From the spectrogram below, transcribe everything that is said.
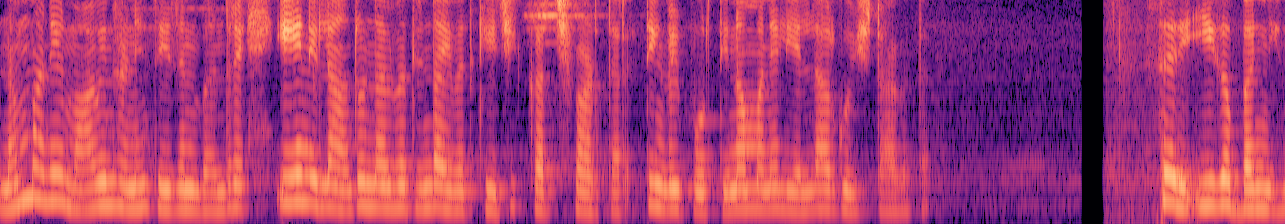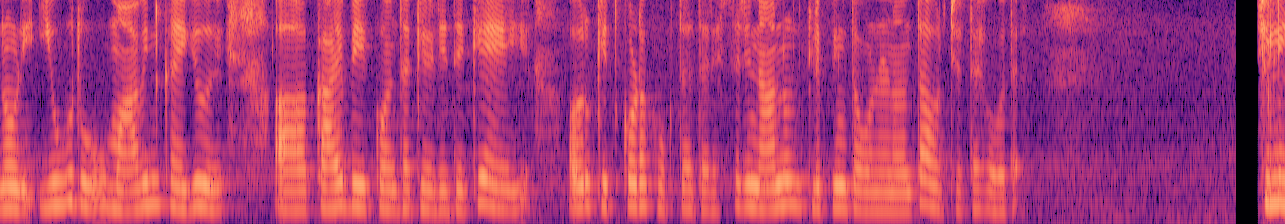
ನಮ್ಮ ಮನೇಲಿ ಮಾವಿನ ಹಣ್ಣಿನ ಸೀಸನ್ ಬಂದರೆ ಏನಿಲ್ಲ ಅಂದರೂ ನಲ್ವತ್ತರಿಂದ ಐವತ್ತು ಕೆ ಜಿ ಖರ್ಚು ಮಾಡ್ತಾರೆ. ತಿಂಗಳು ಪೂರ್ತಿ. ನಮ್ಮ ಮನೇಲಿ ಎಲ್ಲರಿಗೂ ಇಷ್ಟ ಆಗುತ್ತೆ. ಸರಿ, ಈಗ ಬನ್ನಿ. ನೋಡಿ, ಇವರು ಮಾವಿನಕಾಯಿಗೆ ಕಾಯಿ ಬೇಕು ಅಂತ ಕೇಳಿದ್ದಕ್ಕೆ ಅವರು ಕಿತ್ಕೊಡಕ್ಕೆ ಹೋಗ್ತಾ ಇದ್ದಾರೆ. ಸರಿ ನಾನು ಕ್ಲಿಪ್ಪಿಂಗ್ ತೊಗೊಳೋಣ ಅಂತ ಅವ್ರ ಜೊತೆ ಹೋದೆ. ಆ್ಯಕ್ಚುಲಿ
